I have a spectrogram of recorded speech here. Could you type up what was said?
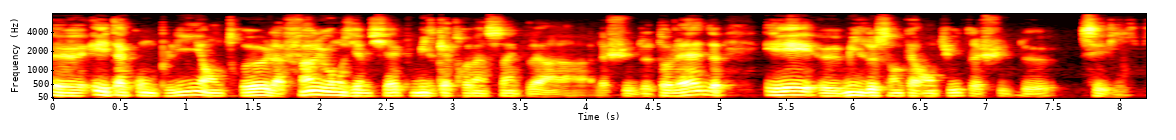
euh, est accompli entre la fin du XIe siècle, 1085 la, la chute de Tolède, et 1248 euh, la chute de Séville.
